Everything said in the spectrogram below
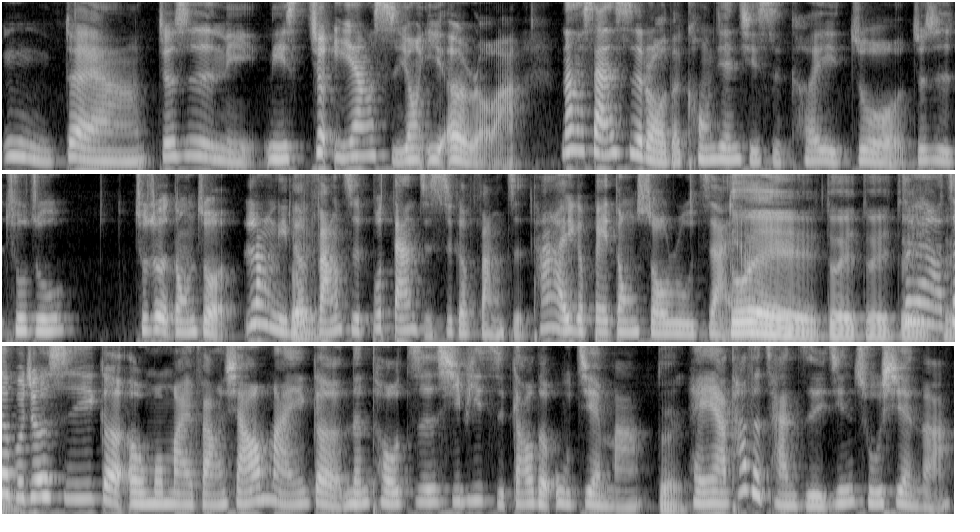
嗯，对啊，就是你，你就一样使用一二楼啊，那三四楼的空间其实可以做，就是出租。出租的动作，让你的房子不单只是个房子，它还有一个被动收入在、啊。对对对对。对啊，这不就是一个呃，我们买房想要买一个能投资 CP 值高的物件吗？对。嘿呀、啊，它的产值已经出现了、啊，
